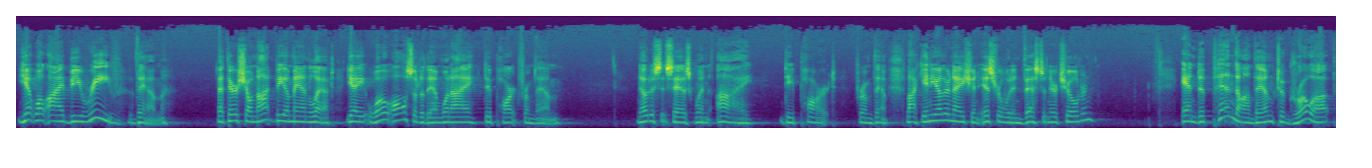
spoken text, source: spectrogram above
yet will I bereave them that there shall not be a man left. Yea, woe also to them when I depart from them. Notice it says, when I depart from them. Like any other nation, Israel would invest in their children and depend on them to grow up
